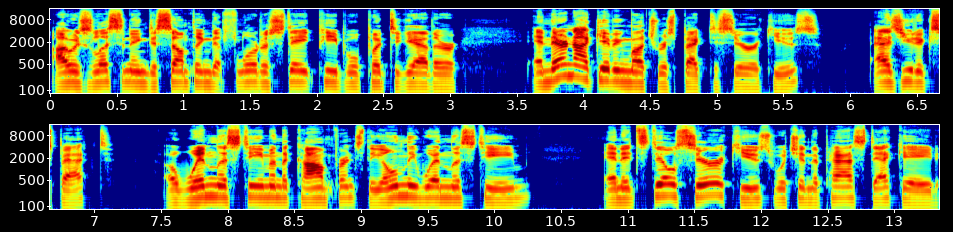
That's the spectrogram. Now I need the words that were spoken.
I was listening to something that Florida State people put together, and they're not giving much respect to Syracuse, as you'd expect. A winless team in the conference, the only winless team, and it's still Syracuse, which in the past decade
